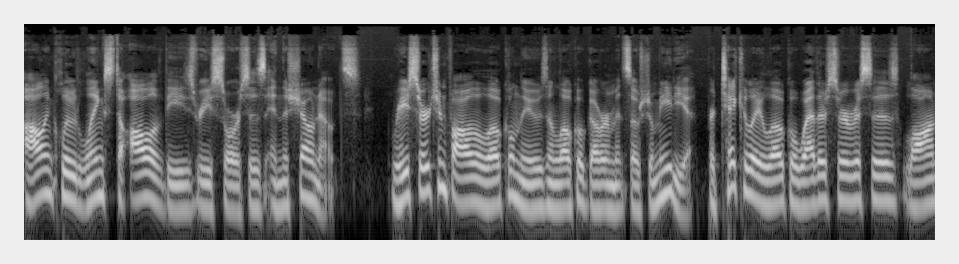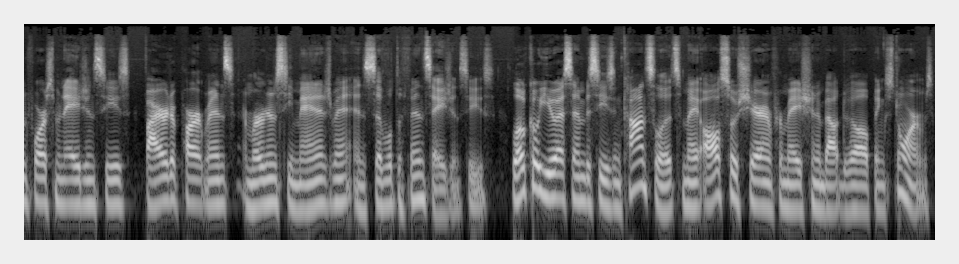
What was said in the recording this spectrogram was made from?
I'll include links to all of these resources in the show notes. Research and follow the local news and local government social media, particularly local weather services, law enforcement agencies, fire departments, emergency management, and civil defense agencies. Local U.S. embassies and consulates may also share information about developing storms,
